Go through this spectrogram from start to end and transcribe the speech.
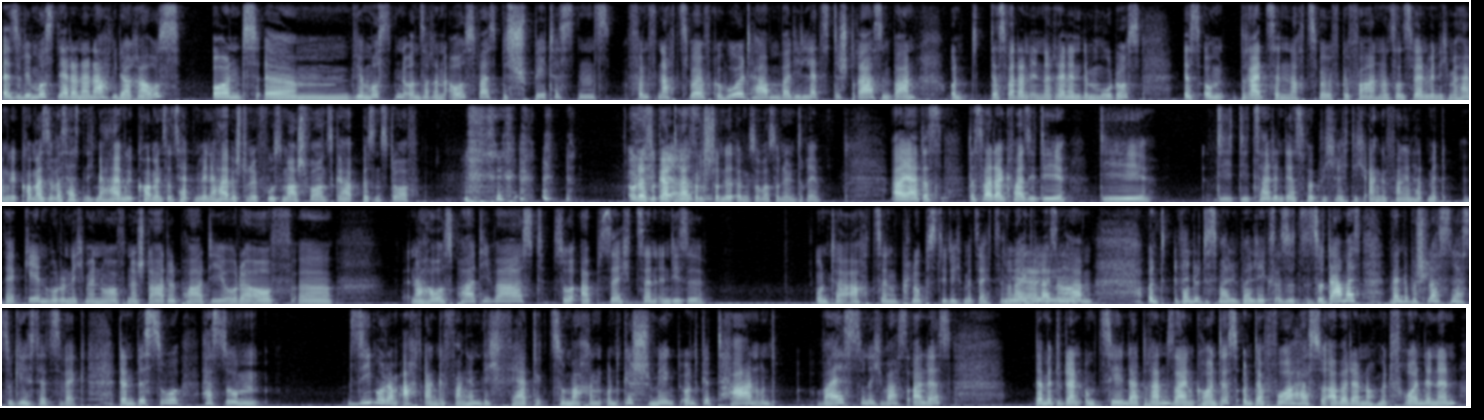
also wir mussten ja dann danach wieder raus und ähm, wir mussten unseren Ausweis bis spätestens fünf nach zwölf geholt haben, weil die letzte Straßenbahn, und das war dann in rennendem Modus, ist um 13 nach 12 gefahren und sonst wären wir nicht mehr heimgekommen. Also was heißt nicht mehr heimgekommen, sonst hätten wir eine halbe Stunde Fußmarsch vor uns gehabt bis ins Dorf. Oder sogar Ja, dreiviertel Stunde, irgend sowas um den Dreh. Aber ja, das, das war dann quasi die, die, die, die Zeit, in der es wirklich richtig angefangen hat mit Weggehen, wo du nicht mehr nur auf einer Stadelparty oder auf äh, einer Hausparty warst, so ab 16 in diese unter 18 Clubs, die dich mit 16 Ja, reingelassen genau. haben. Und wenn du das mal überlegst, also so damals, wenn du beschlossen hast, du gehst jetzt weg, dann bist du, hast du um sieben oder um acht angefangen, dich fertig zu machen und geschminkt und getan und weißt du nicht was alles, damit du dann um 10 da dran sein konntest. Und davor hast du aber dann noch mit Freundinnen,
